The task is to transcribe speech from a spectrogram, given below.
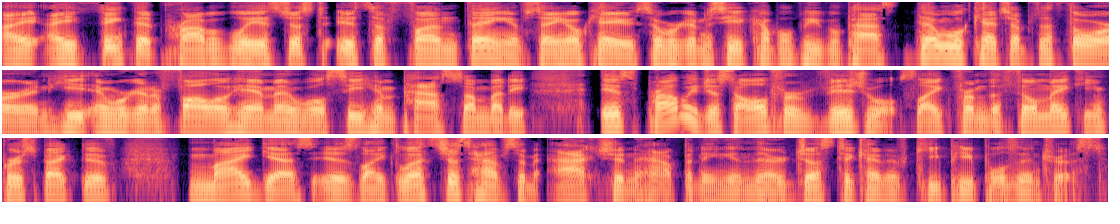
I, I think that probably it's just it's a fun thing of saying okay so we're going to see a couple people pass then we'll catch up to Thor and he and we're going to follow him and we'll see him pass somebody. It's probably just all for visuals. Like from the filmmaking perspective my guess is like let's just have some action happening in there just to kind of keep people's interest.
